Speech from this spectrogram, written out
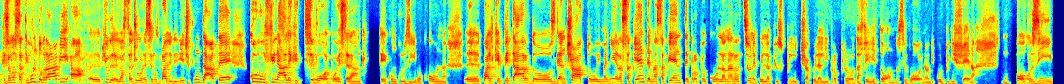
che sono stati molto bravi a eh, chiudere la stagione, se non sbaglio, di 10 puntate con un finale che se vuoi può essere anche anche conclusivo, con eh, qualche petardo sganciato in maniera sapiente, ma sapiente proprio con la narrazione quella più spiccia, quella lì proprio da feuilleton, se vuoi, no? di colpi di scena, un po' così,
